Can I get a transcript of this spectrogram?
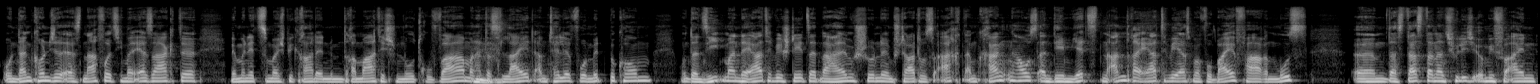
Und dann konnte ich das erst nachvollziehen, weil er sagte, wenn man jetzt zum Beispiel gerade in einem dramatischen Notruf war, man hat das Leid am Telefon mitbekommen und dann sieht man, der RTW steht seit einer halben Stunde im Status 8 am Krankenhaus, an dem jetzt ein anderer RTW erstmal vorbeifahren muss, ähm, dass das dann natürlich irgendwie für einen,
